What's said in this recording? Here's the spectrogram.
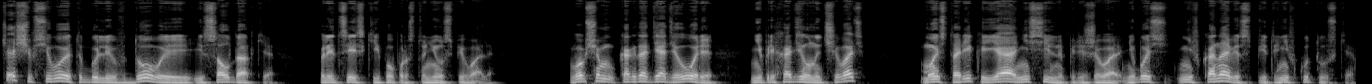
Чаще всего это были вдовы и солдатки. Полицейские попросту не успевали. В общем, когда дядя Ори не приходил ночевать, мой старик и я не сильно переживали. Небось, ни в канаве спит и ни в кутузке.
